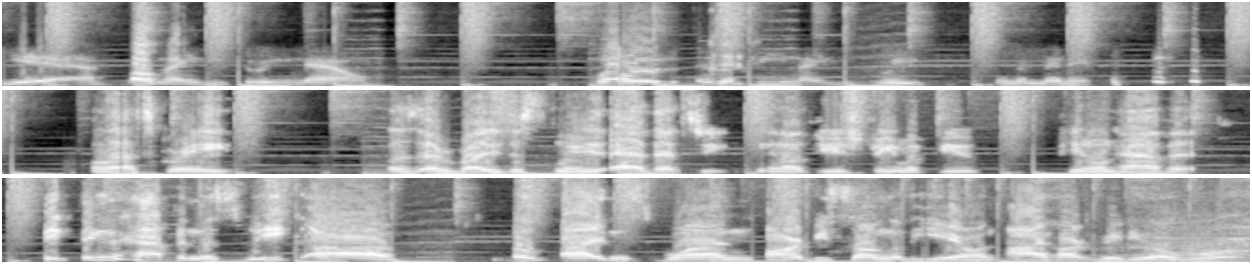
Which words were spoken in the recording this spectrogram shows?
Yeah, Oh. 93 now. Well, it, it'll be 93 in a minute. Well, that's great. Let's everybody just maybe add that to you know to your stream if you if you don't have it. Big thing that happened this week. Uh, No Guidance won R&B Song of the Year on iHeartRadio Awards.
